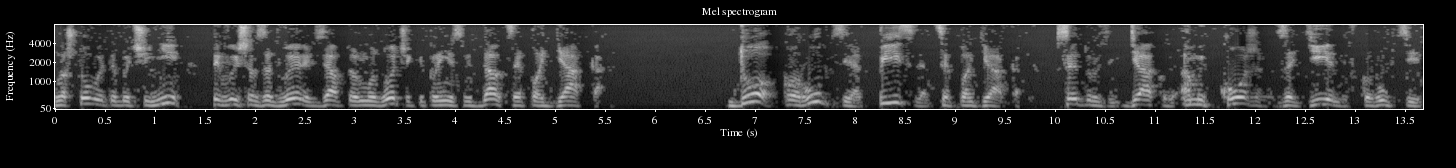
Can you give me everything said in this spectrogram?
влаштовує тебе чи ні, ти вийшов за двері, взяв тормозочок і приніс віддав, це подяка. До корупція, після це подяка. Все, друзі, дякую. А ми кожен задіяний в корупції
